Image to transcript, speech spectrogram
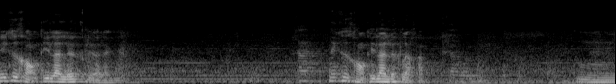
นี่คือของที่ระลึกหรืออะไรเนี่ยครับนี่คือของที่ระลึกเหรอครับ ครับผม อืม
